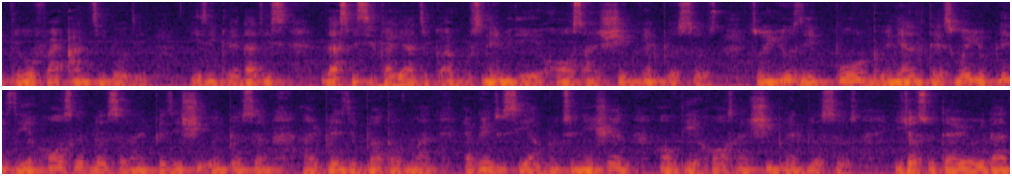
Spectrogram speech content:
heterophile antibody is it clear. That is that specifically agglutinated with the horse and sheep red blood cells. So use the Paul Brunel test where you place the horse red blood cell and you place the sheep red blood cell and you place the blood of man. You're going to see agglutination of the horse and sheep red blood cells. It's just to tell you that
